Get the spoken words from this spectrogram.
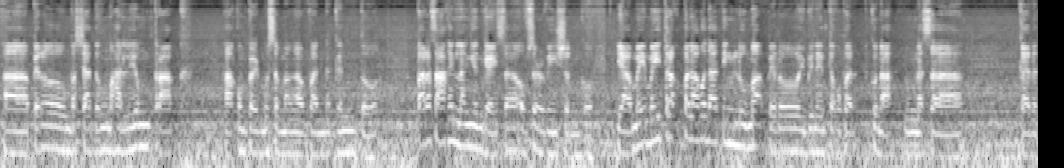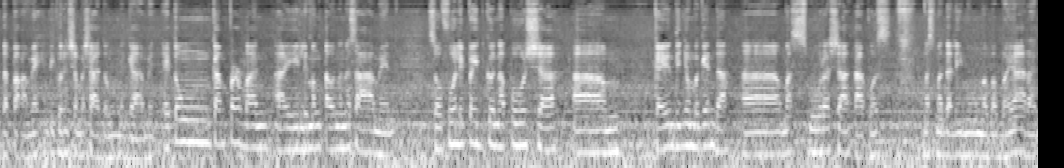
Ah, pero masyadong mahal yung truck ah, compared mo sa mga van na ganito. Para sa akin lang yun guys sa observation ko. Yeah may may truck pala ako dating luma pero ibinenta ko pa ko na nung nasa Canada pa kami. Hindi ko rin siya masyadong nagamit. Itong camper van ay limang taon na na sa amin. So fully paid ko na po siya. Um, yun din yung maganda. Ah, mas mura siya tapos mas madali mong mababayaran.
